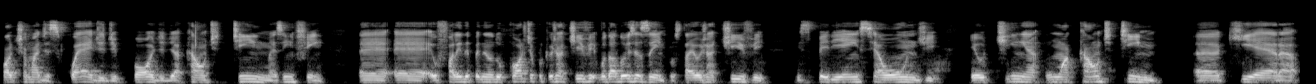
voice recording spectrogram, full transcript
pode chamar de squad, de pod, de account team, mas enfim. É, é, eu falei dependendo do corte porque eu já tive, vou dar dois exemplos, tá? Eu já tive experiência onde eu tinha um account team uh, que era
